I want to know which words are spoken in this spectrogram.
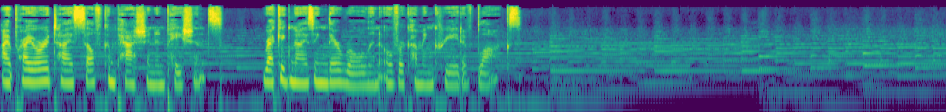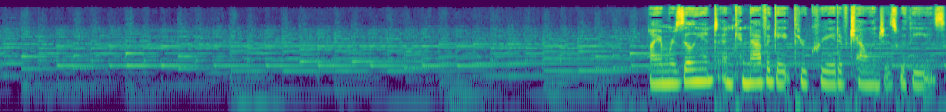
I prioritize self compassion and patience recognizing their role in overcoming creative blocks. I am resilient and can navigate through creative challenges with ease.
